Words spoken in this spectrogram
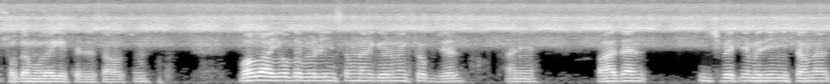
soda moda getirdi sağ olsun. Vallahi yolda böyle insanları görmek çok güzel. Hani bazen hiç beklemediğin insanlar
